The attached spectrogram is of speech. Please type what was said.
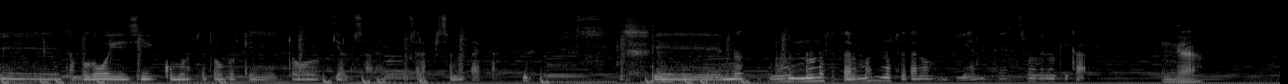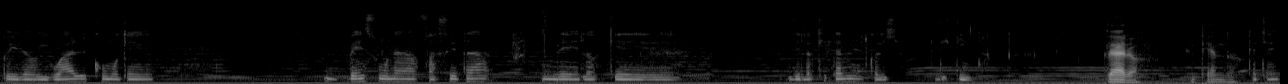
eh, tampoco voy a decir cómo nos trató porque todos ya lo saben. O sea, las personas de acá. Que no, no, no nos trataron mal, nos trataron bien dentro de lo que cabe. Ya, pero igual como que ves una faceta de los que de los que están en el colegio distinta claro, entiendo. ¿cachai?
